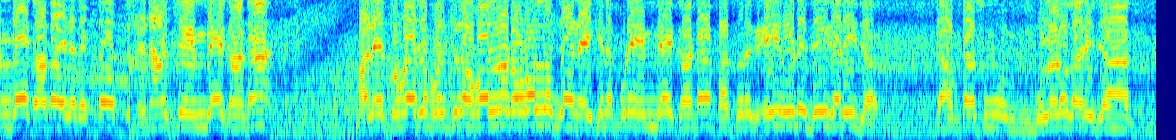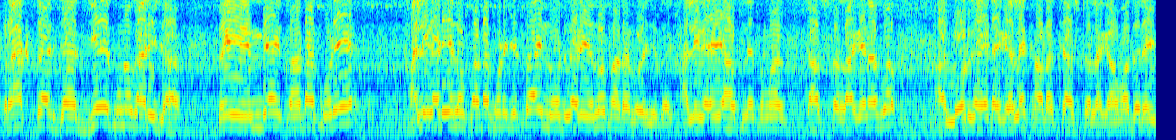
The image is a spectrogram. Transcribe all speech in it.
এমবিআই কাঁটা, এই যে দেখতে পাচ্ছ। এটা হচ্ছে এমবিআই কাঁটা। মানে তোমরা যে বলছিলে ওভারলোড ওভারলোড যায় না। এখানে পুরো এমবিআই কাঁটা পাথরে এই রোডে যেই গাড়ি যাক। টাপটা বোলেরো গাড়ি যাক, ট্রাক্টর যাক, যে কোনো গাড়ি যাক, তো এই এমবিআই কাঁটা করে, খালি গাড়ি এলো, কাটা করে যেতে হয়, লোড গাড়ি এলো, কাটা করে যেতে হয়। খালি গাড়ি আসলে তোমার চার্জটা লাগে না গো, আর লোড গাড়িটা গেলে কাঁটার চার্জটা লাগে। আমাদের এই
